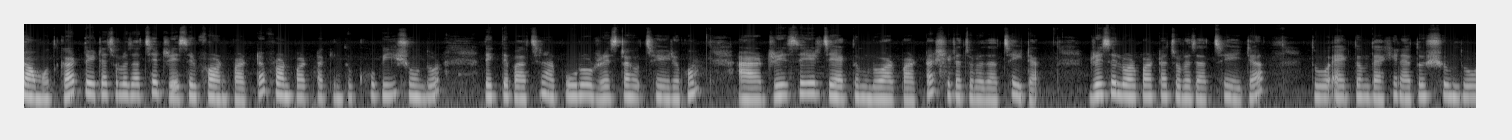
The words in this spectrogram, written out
চমৎকার। তো এটা চলে যাচ্ছে ড্রেসের ফ্রন্ট পার্টটা ফ্রন্ট পার্টটা কিন্তু খুবই সুন্দর। দেখতে পাচ্ছেন, আর পুরো ড্রেসটা হচ্ছে এরকম। আর ড্রেসের যে একদম লোয়ার পার্টটা সেটা চলে যাচ্ছে এটা ড্রেসের লোয়ার পার্টটা চলে যাচ্ছে এইটা। তো একদম দেখেন এত সুন্দর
